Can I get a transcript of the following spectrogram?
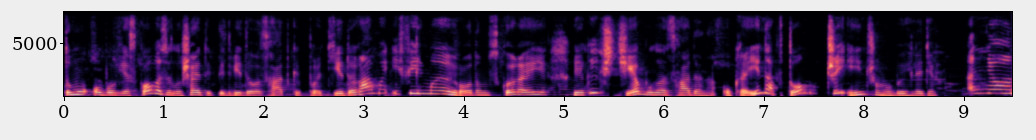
Тому обов'язково залишайте під відео згадки про ті дорами і фільми родом з Кореї, в яких ще була згадана Україна в тому чи іншому вигляді. Аньон!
